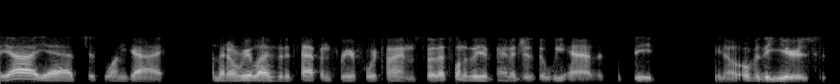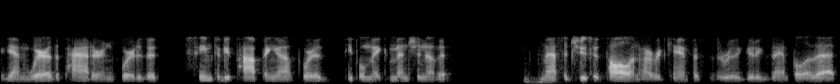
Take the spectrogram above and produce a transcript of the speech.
say, ah, yeah, it's just one guy, and they don't realize that it's happened three or four times. So that's one of the advantages that we have is to see, you know, over the years, again, where are the patterns? Where does it seem to be popping up? Where did people make mention of it? Massachusetts Hall on Harvard campus is a really good example of that.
